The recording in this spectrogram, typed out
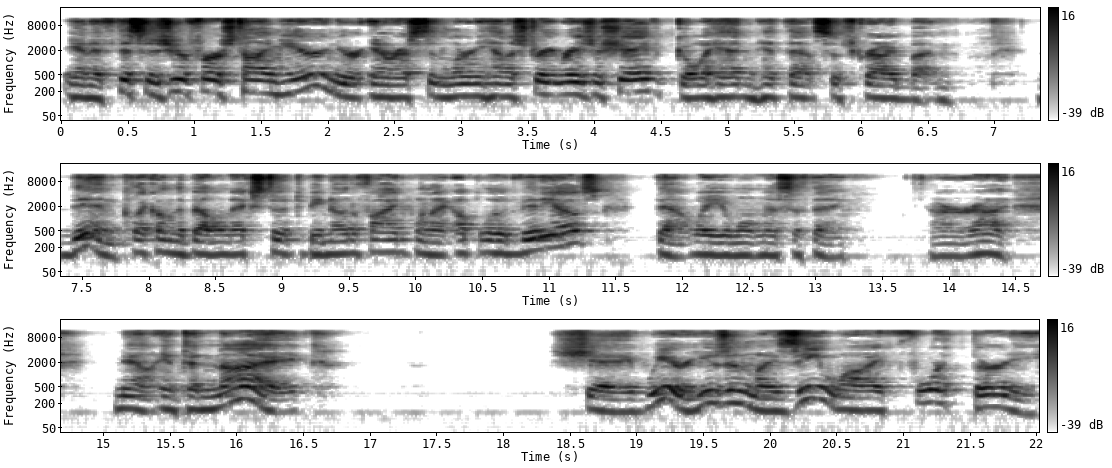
And if this is your first time here and you're interested in learning how to straight razor shave, go ahead and hit that subscribe button. Then click on the bell next to it to be notified when I upload videos. That way you won't miss a thing. All right. Now, in tonight, shave, we are using my ZY430.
